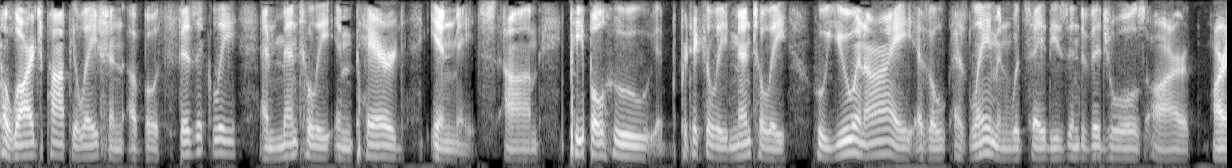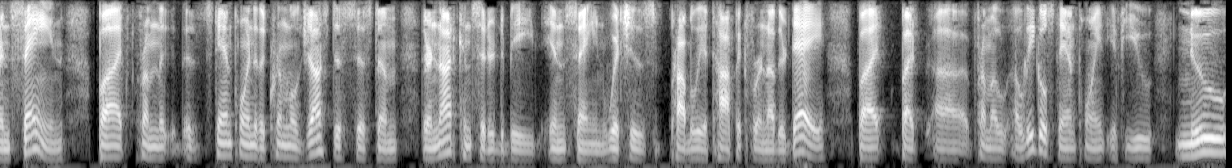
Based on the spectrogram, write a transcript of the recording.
a large population of both physically and mentally impaired inmates, um, people who, particularly mentally, who you and I, as a, as laymen, would say these individuals are are insane, but from the, the standpoint of the criminal justice system, they're not considered to be insane, which is probably a topic for another day. But but uh, from a, a legal standpoint, if you knew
